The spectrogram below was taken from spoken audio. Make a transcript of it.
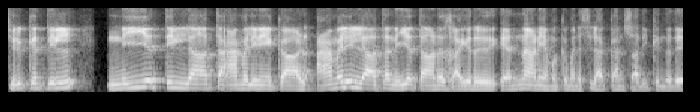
ചുരുക്കത്തിൽ നീയത്തില്ലാത്ത അമലിനേക്കാൾ അമലില്ലാത്ത നീയത്താണ് ഹൈറ് എന്നാണ് നമുക്ക് മനസ്സിലാക്കാൻ സാധിക്കുന്നത്.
